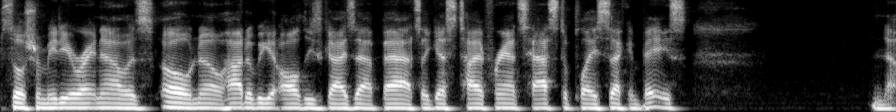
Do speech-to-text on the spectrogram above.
social media right now is, oh no, how do we get all these guys at bats? I guess Ty France has to play second base. No,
